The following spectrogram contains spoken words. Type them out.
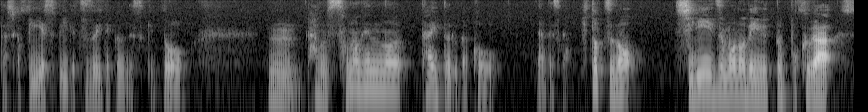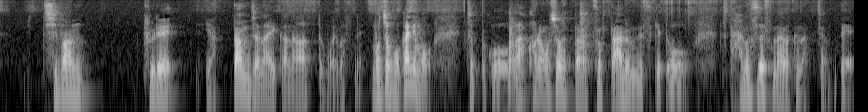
確か PSP で続いていくんですけどうん多分その辺のタイトルがこう何ですか一つのシリーズもので言うと僕が一番プレやったんじゃないかなって思いますねもちろん他にもちょっとこうあこれ面白かったなソフトあるんですけどちょっと話し出すと長くなっちゃうんで、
